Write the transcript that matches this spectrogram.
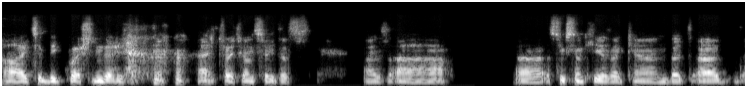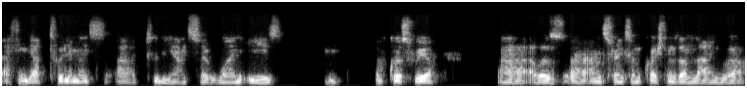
Uh, it's a big question that I'll try to answer it as as uh, uh, succinctly as I can. But uh, I think there are two elements uh, to the answer. One is, of course, we are. Uh, I was answering some questions online where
